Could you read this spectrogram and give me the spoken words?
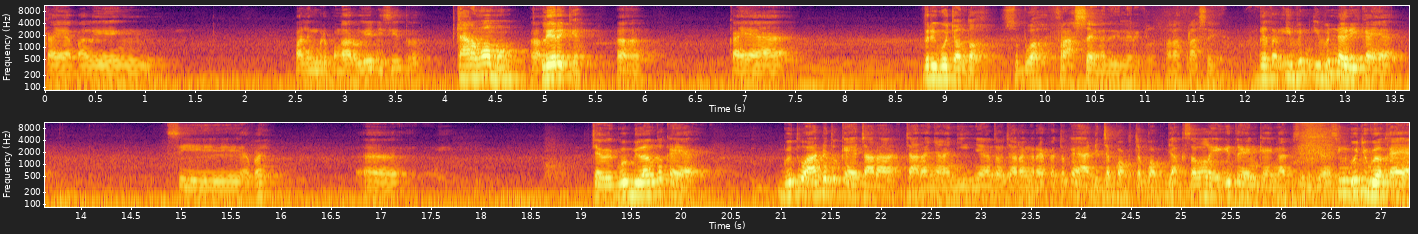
kayak paling paling berpengaruhnya di situ Cara ngomong, Ah. lirik ya. Heeh. kayak Beri gue contoh sebuah frase yang ada di lirik lo, para frase ya. gak tau even even dari kayak si apa eh, cewek gue bilang tuh kayak gue tuh ada tuh kayak cara cara nyanyinya atau cara nge tuh kayak ada cekok-cekok jaksel ya gitu yang kayak nggak bisa dijelasin gue juga kayak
